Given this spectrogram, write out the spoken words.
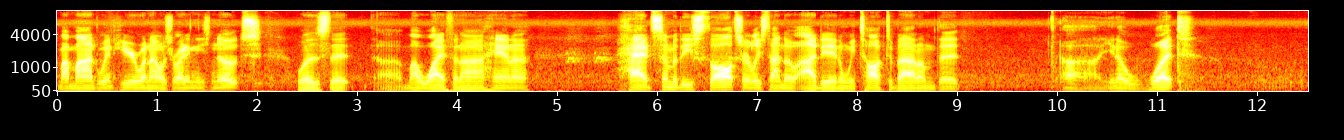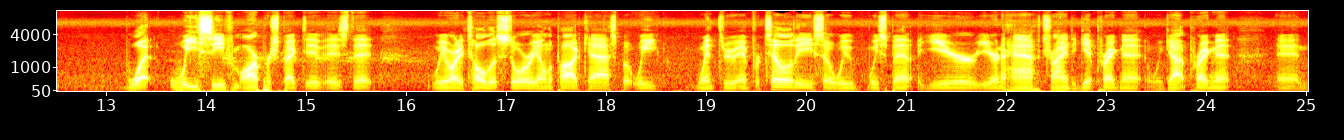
my mind went here when I was writing these notes was that uh, my wife and I, Hannah, had some of these thoughts, or at least I know I did, and we talked about them. That uh, you know what what we see from our perspective is that we already told this story on the podcast, but we went through infertility. So we, we spent a year, year and a half trying to get pregnant, and we got pregnant, and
